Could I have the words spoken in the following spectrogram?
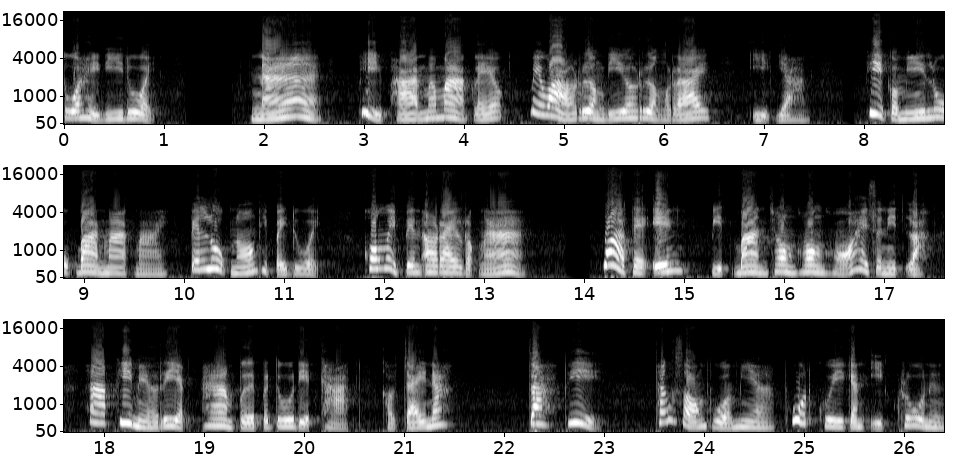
ตัวให้ดีด้วย นะ พี่ผ่านมามากแล้ว ไม่ว่าเรื่องดีเรื่องร้าย อีกอย่าง พี่ก็มีลูกบ้านมากมาย เป็นลูกน้องที่ไปด้วย คงไม่เป็นอะไรหรอกนะ ว่าแต่เองปิดบ้านช่องห้องหอให้สนิทละ่ะ หากพี่ไม่เรียกห้ามเปิดประตูเด็ดขาด เข้าใจนะจ้ะพี่ ทั้งสองผัวเมียพูดคุยกันอีกครู่หนึ่ง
